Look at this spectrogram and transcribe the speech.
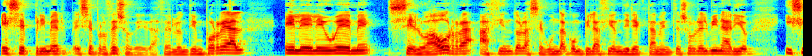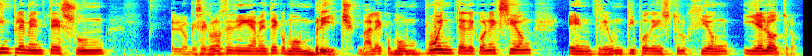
Ese, primer, ese proceso de hacerlo en tiempo real, el LVM se lo ahorra haciendo la segunda compilación directamente sobre el binario y simplemente es un lo que se conoce técnicamente como un bridge, ¿vale? Como un puente de conexión entre un tipo de instrucción y el otro.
